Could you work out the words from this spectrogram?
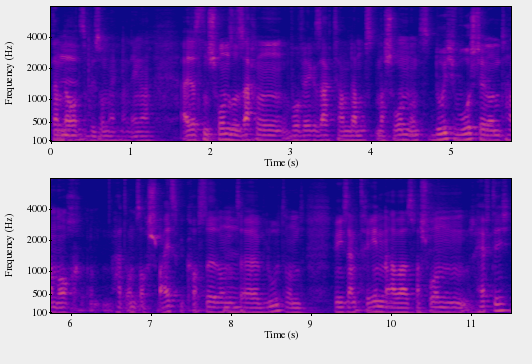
dann mhm. dauert es sowieso manchmal länger. Also das sind schon so Sachen, wo wir gesagt haben, da mussten wir schon uns durchwurschteln und haben auch, hat uns auch Schweiß gekostet und mhm. äh, Blut und ich will nicht sagen Tränen, aber es war schon heftig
